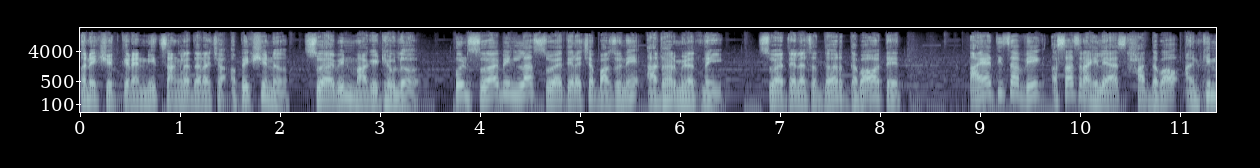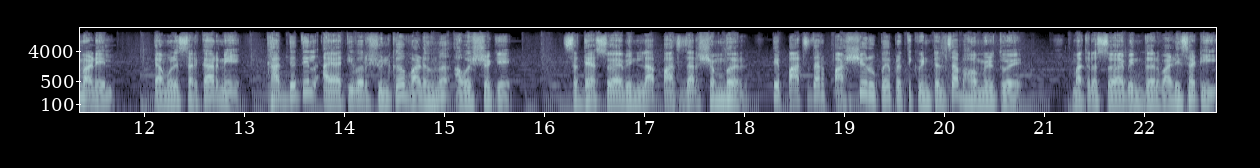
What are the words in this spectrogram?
अनेक शेतकऱ्यांनी चांगल्या दराच्या अपेक्षेनं सोयाबीन मागे ठेवलं. पण सोयाबीनला सोया तेलाच्या बाजूने आधार मिळत नाही. सोया तेलाचा दर दबावात आहेत आयातीचा वेग असाच राहिल्यास हा दबाव आणखीन वाढेल. त्यामुळे सरकारने खाद्यतेल आयातीवर शुल्क वाढवणं आवश्यक आहे. सध्या सोयाबीनला पाच हजार शंभर ते पाच हजार पाचशे रुपये प्रति क्विंटलचा भाव मिळतोय. मात्र सोयाबीन दर वाढीसाठी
